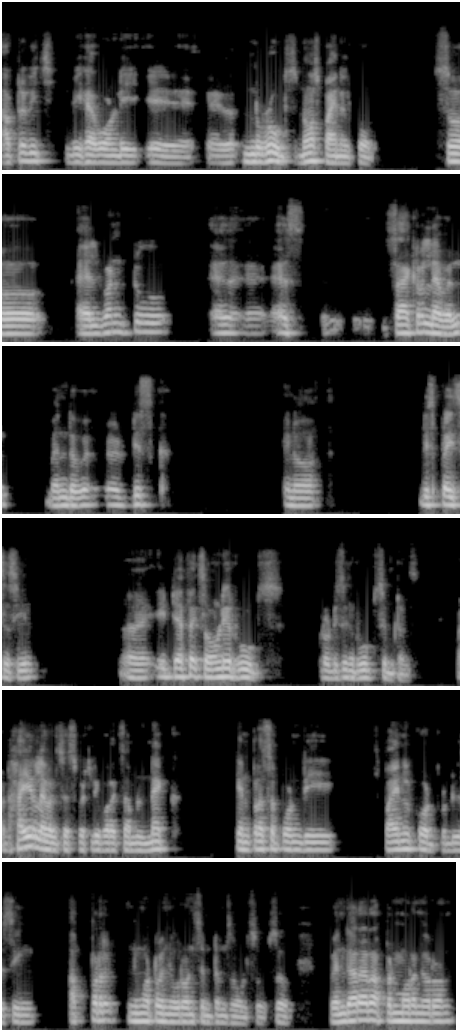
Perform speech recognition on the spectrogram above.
after which we have only uh, uh, roots, no spinal cord. So, L1 to uh, as sacral level, when the uh, disc, you know, displaces in, uh, it affects only roots, producing root symptoms. But higher levels, especially for example, neck, can press upon the spinal cord, producing upper motor neuron symptoms also. So when there are upper motor neuron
